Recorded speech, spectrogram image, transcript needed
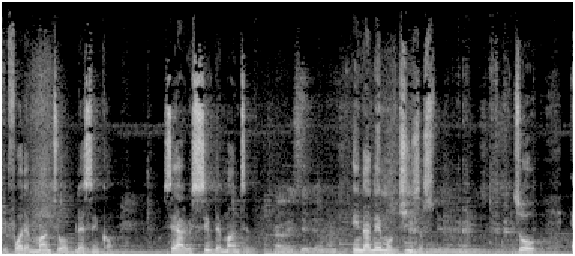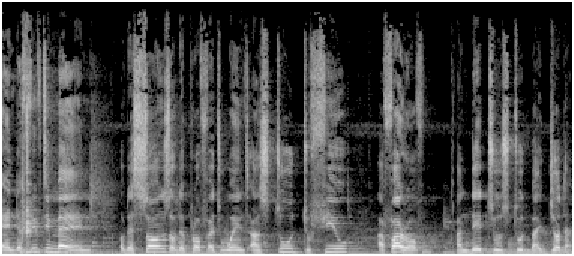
before the mantle of blessing come. Say, I receive the mantle. I receive the mantle. In the name of Jesus. So, and the 50 men of the sons of the prophet went and stood to feel afar off, and they too stood by Jordan.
